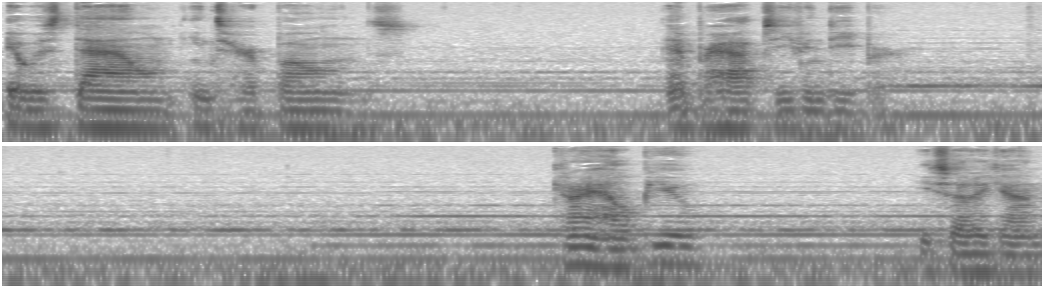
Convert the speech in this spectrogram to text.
It was down into her bones, and perhaps even deeper. Can I help you? He said again.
